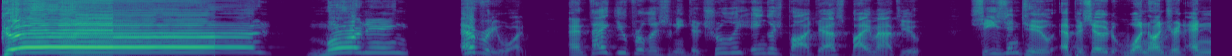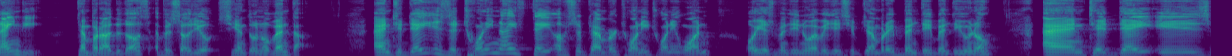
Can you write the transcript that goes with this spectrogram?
Good morning, everyone. And thank you for listening to Truly English Podcast by Matthew, Season 2, Episode 190, Temporada 2, Episodio 190. And today is the 29th day of September 2021. Hoy es 29 de septiembre 2021. And today is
